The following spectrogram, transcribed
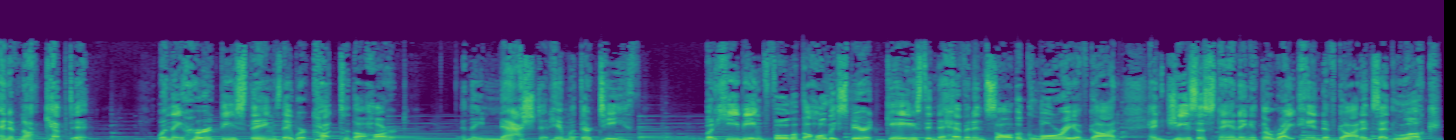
and have not kept it. When they heard these things, they were cut to the heart, and they gnashed at him with their teeth. But he, being full of the Holy Spirit, gazed into heaven and saw the glory of God, and Jesus standing at the right hand of God, and said, Look,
